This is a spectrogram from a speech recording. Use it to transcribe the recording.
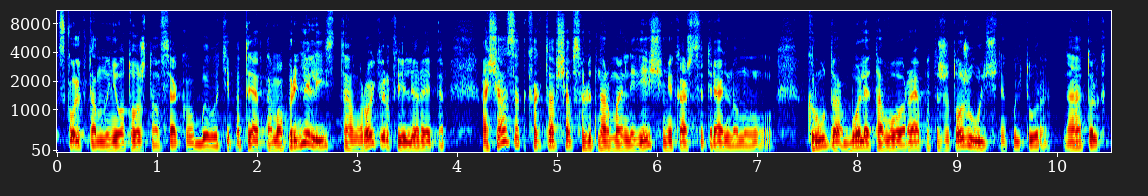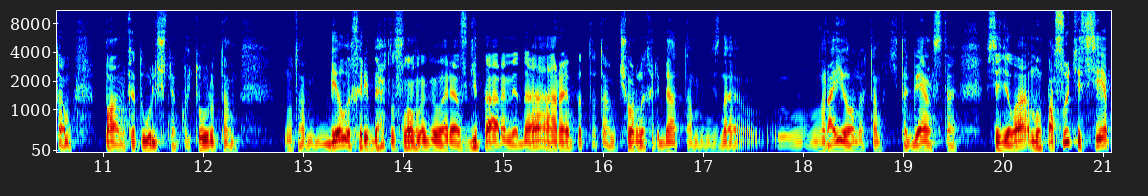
сколько там на него тоже там всякого было, типа ты там определись, там рокер ты или рэпер. А сейчас это как-то вообще абсолютно нормальные вещи, мне кажется, это реально, ну, круто. Более того, рэп это же тоже уличная культура, да, только там панк это уличная культура, там, ну, там, белых ребят, условно говоря, с гитарами, да, а рэп это там черных ребят, там, не знаю, в районах, там, какие-то гэнгста, все дела. Ну, по сути, все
